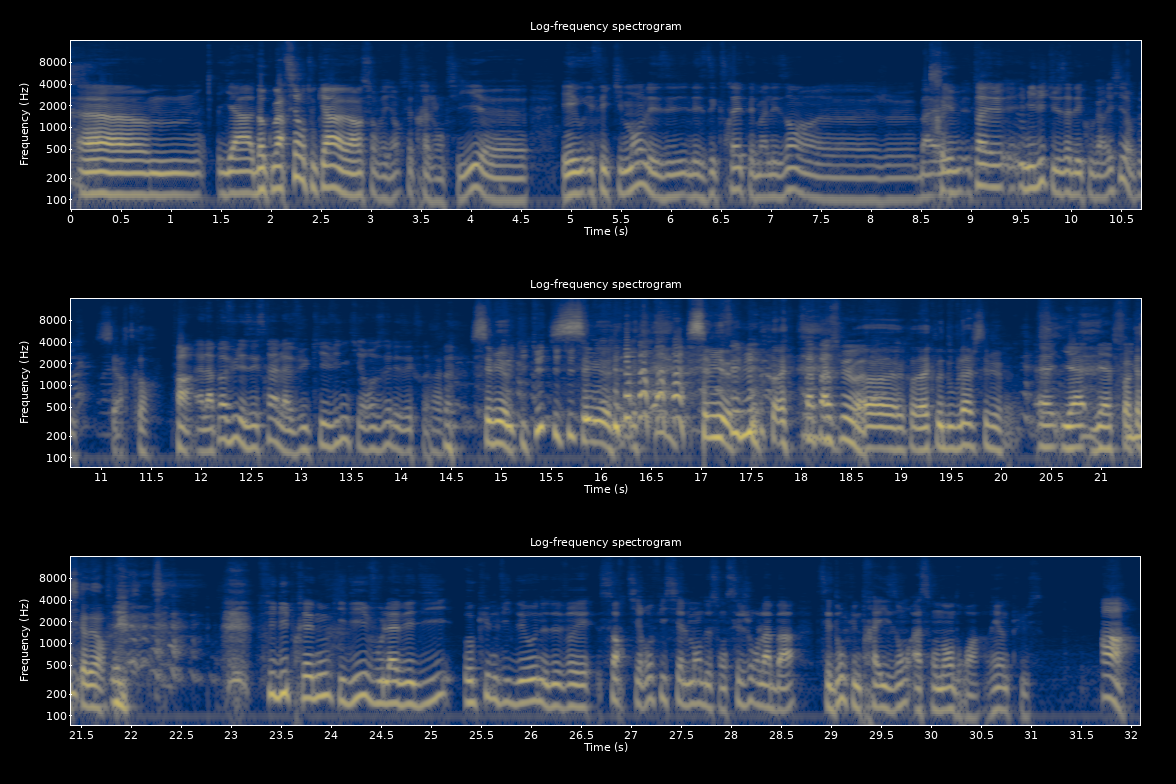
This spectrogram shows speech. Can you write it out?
Euh, il y a, donc merci en tout cas à un surveillant, c'est très gentil. euh, et effectivement, les, les extraits étaient malaisants. hein, euh, je, bah, et- Émilie, tu les as découverts ici en plus. C'est hardcore. Enfin, elle a pas vu les extraits, elle a vu Kevin qui refaisait les extraits. Ouais. C'est mieux. C'est mieux. C'est mieux. C'est mieux. Ouais. Ça passe mieux. ouais. Euh, avec le doublage, c'est mieux. Euh, Il y a, il y a Il faut un Philippe- cascadeur. Philippe Renou qui dit Vous l'avez dit, aucune vidéo ne devrait sortir officiellement de son séjour là-bas. C'est donc une trahison à son endroit, rien de plus. Ah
